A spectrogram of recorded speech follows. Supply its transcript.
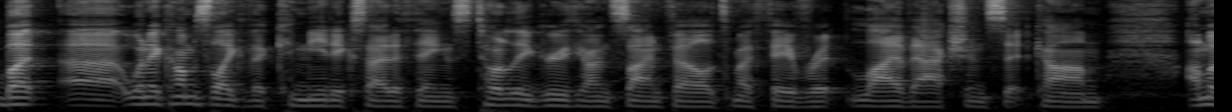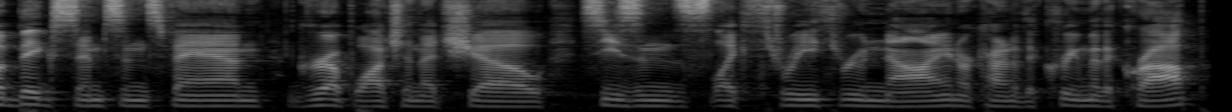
but uh, when it comes to like the comedic side of things, totally agree with you on Seinfeld. It's my favorite live action sitcom. I'm a big Simpsons fan. Grew up watching that show. Seasons like three through nine are kind of the cream of the crop.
